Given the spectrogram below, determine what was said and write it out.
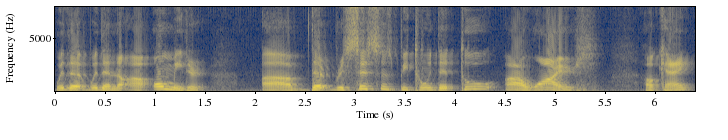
with, a, with an uh, ohm meter uh, the resistance between the two uh, wires, okay,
